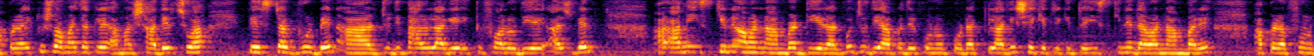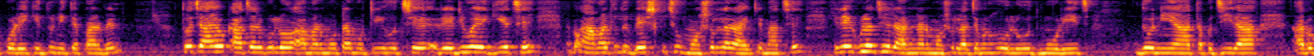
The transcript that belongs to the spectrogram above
আপনারা একটু সময় থাকলে আমার স্বাদের ছোঁয়া পেজটা ঘুরবেন। আর যদি ভালো লাগে, একটু ফলো দিয়ে আসবেন। আর আমি স্ক্রিনেও আমার নাম্বার দিয়ে রাখব। যদি আপনাদের কোনো প্রোডাক্ট লাগে, সেক্ষেত্রে কিন্তু এই স্ক্রিনে দেওয়া নাম্বারে আপনারা ফোন করেই কিন্তু নিতে পারবেন। তো যাই হোক, আচারগুলো আমার মোটামুটি হচ্ছে রেডি হয়ে গিয়েছে এবং আমার কিন্তু বেশ কিছু মশলার আইটেম আছে। রেগুলার যে রান্নার মশলা, যেমন হলুদ, মরিচ, ধনিয়া, তারপর জিরা এবং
